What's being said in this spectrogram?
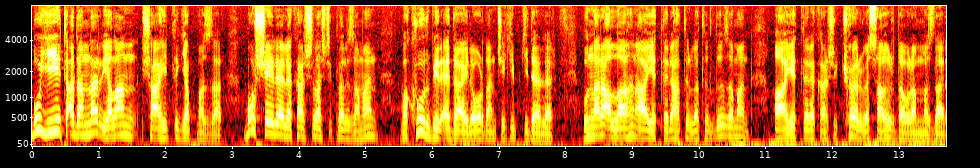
Bu yiğit adamlar yalan şahitlik yapmazlar. Boş şeylerle karşılaştıkları zaman vakur bir eda ile oradan çekip giderler. Bunlara Allah'ın ayetleri hatırlatıldığı zaman ayetlere karşı kör ve sağır davranmazlar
